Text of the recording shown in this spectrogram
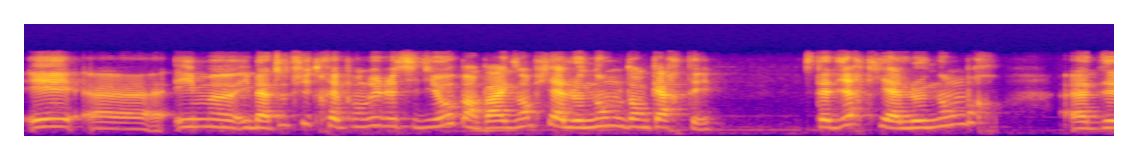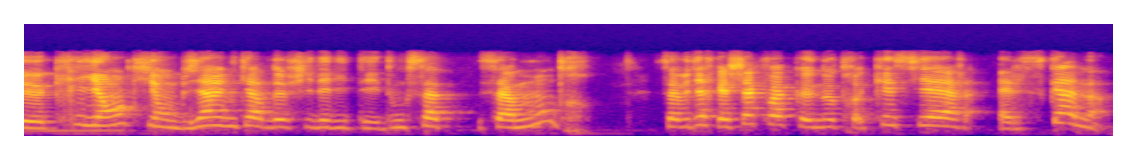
Et euh, il m'a tout de suite répondu, le CDO, ben, par exemple, il y a le nombre d'encartés. C'est-à-dire qu'il y a le nombre euh, de clients qui ont bien une carte de fidélité. Donc ça, ça montre, ça veut dire qu'à chaque fois que notre caissière, elle scanne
